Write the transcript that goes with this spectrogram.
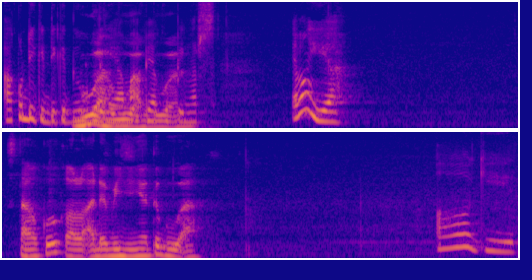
Aku dikit-dikit Buah, googling ya buah, maaf ya buah. kupingers emang iya Setauku kalau ada bijinya tuh buah. Oh gitu.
